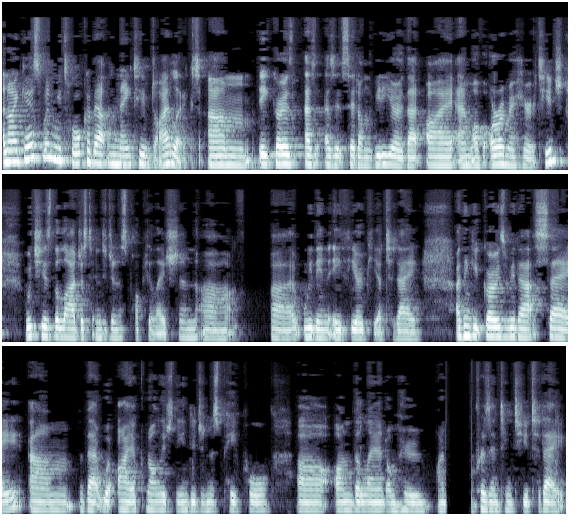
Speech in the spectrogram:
And I guess when we talk about native dialect, um, it goes, as, as it said on the video, that I am of Oromo heritage, which is the largest indigenous population uh, uh, within Ethiopia today. I think it goes without say um, that I acknowledge the indigenous people uh, on the land on whom I'm presenting to you today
